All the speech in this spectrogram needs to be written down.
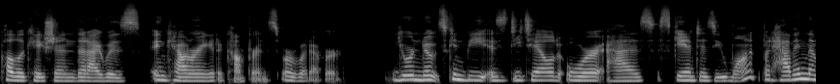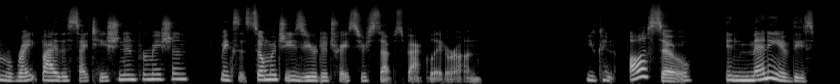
publication that I was encountering at a conference or whatever. Your notes can be as detailed or as scant as you want, but having them right by the citation information makes it so much easier to trace your steps back later on. You can also, in many of these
